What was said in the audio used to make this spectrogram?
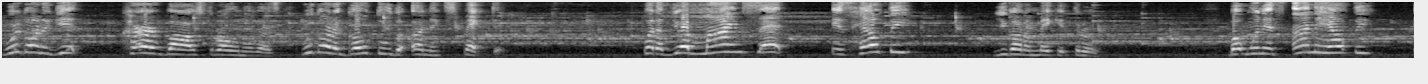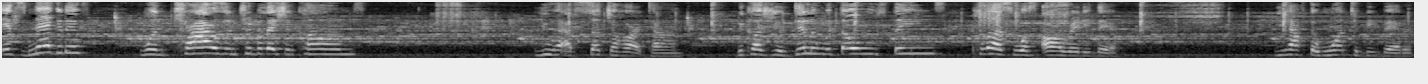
We're going to get curveballs thrown at us. We're going to go through the unexpected. But if your mindset is healthy, you're going to make it through. But when it's unhealthy, it's negative, when trials and tribulation comes, you have such a hard time because you're dealing with those things plus what's already there. You have to want to be better.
